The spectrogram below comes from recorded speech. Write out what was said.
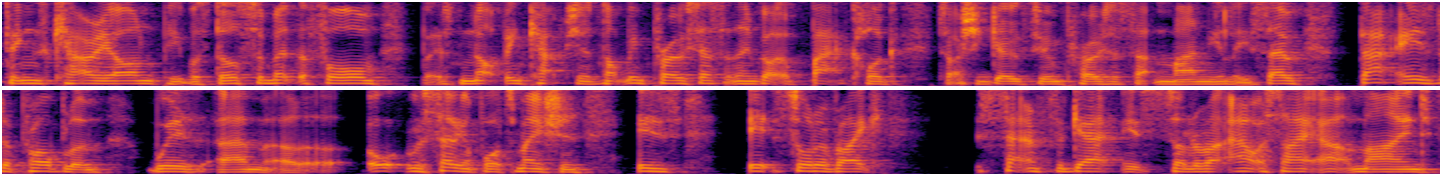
things carry on. People still submit the form, but it's not been captured, it's not been processed, and they've got a backlog to actually go through and process that manually. So that is the problem with um, uh, with setting up automation. Is it's sort of like set and forget. It's sort of out of sight, out of mind.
